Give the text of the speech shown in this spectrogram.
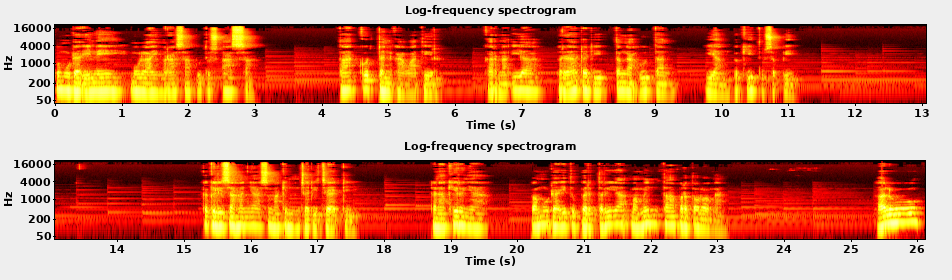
Pemuda ini mulai merasa putus asa, takut, dan khawatir karena ia berada di tengah hutan yang begitu sepi. Kegelisahannya semakin menjadi-jadi, dan akhirnya pemuda itu berteriak meminta pertolongan. Halo,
